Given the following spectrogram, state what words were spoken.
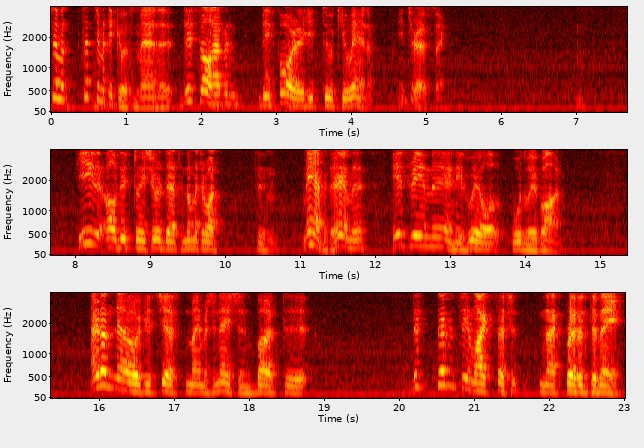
Such a meticulous man. Uh, this all happened before he took you in. Interesting. He did all this to ensure that no matter what um, may happen to him, uh, his dream uh, and his will would live on. I don't know if it's just my imagination, but uh, this doesn't seem like such a nice present to me.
